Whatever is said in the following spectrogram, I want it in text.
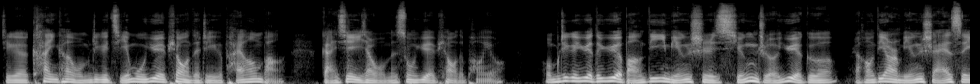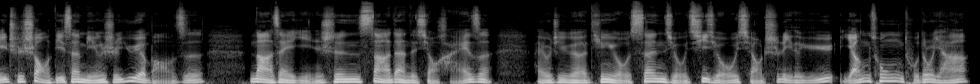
这个看一看我们这个节目月票的这个排行榜，感谢一下我们送月票的朋友。我们这个月的月榜第一名是行者月哥，然后第二名是 S H 少，第三名是月宝子，那在隐身撒旦的小孩子，还有这个听友三九七九小池里的鱼，洋葱土豆芽，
